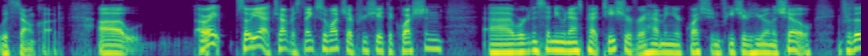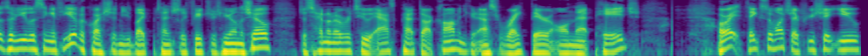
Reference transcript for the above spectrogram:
with SoundCloud. Uh, all right. So yeah, Travis, thanks so much. I appreciate the question. Uh, we're going to send you an Ask Pat T-shirt for having your question featured here on the show. And for those of you listening, if you have a question you'd like potentially featured here on the show, just head on over to AskPat.com and you can ask right there on that page. All right. Thanks so much. I appreciate you.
